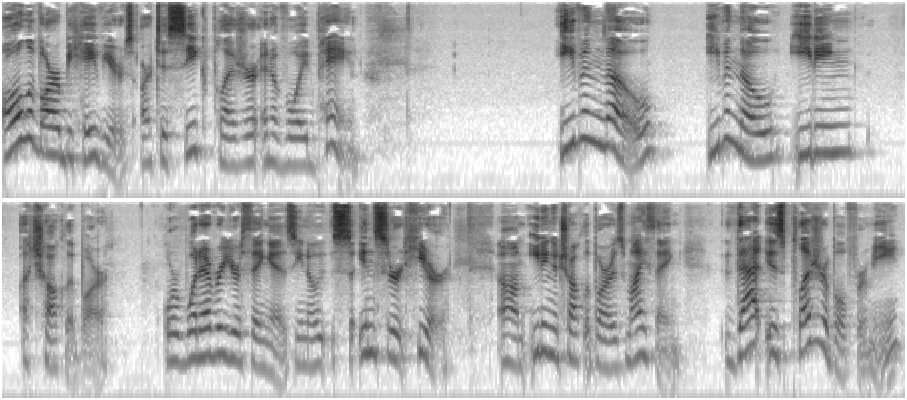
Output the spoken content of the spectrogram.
all of our behaviors are to seek pleasure and avoid pain, even though even though eating a chocolate bar or whatever your thing is, you know, insert here. Um, eating a chocolate bar is my thing. That is pleasurable for me.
